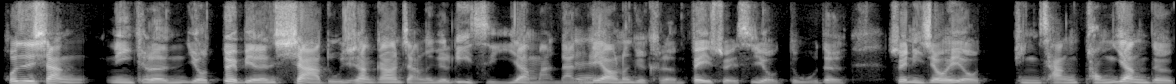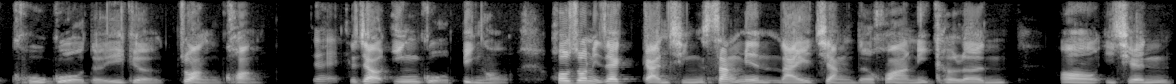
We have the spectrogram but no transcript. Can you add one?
或是像你可能有对别人下毒，就像刚刚讲那个例子一样嘛，燃料那个可能沸水是有毒的，所以你就会有品尝同样的苦果的一个状况。对，这叫因果病哦。或者说你在感情上面来讲的话，你可能哦以前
